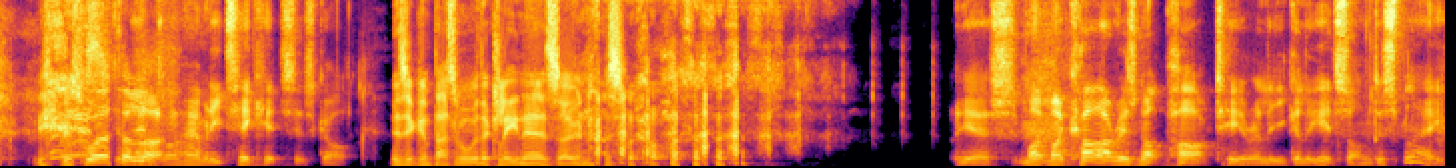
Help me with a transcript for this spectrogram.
it's worth a Depends look. on how many tickets it's got. Is it compatible with a clean air zone as well? Yes, my, my car is not parked here illegally. It's on display.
